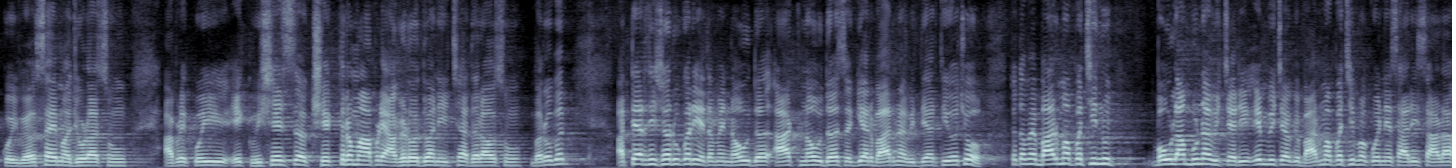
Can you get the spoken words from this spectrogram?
કોઈ વ્યવસાયમાં જોડાશું, આપણે કોઈ એક વિશેષ ક્ષેત્રમાં આપણે આગળ વધવાની ઈચ્છા ધરાવશું, બરોબર? અત્યારથી શરૂ કરીએ, તમે નવ દ, આઠ, નવ, દસ, અગિયાર, બારના વિદ્યાર્થીઓ છો, તો તમે બારમા પછીનું બહુ લાંબુ ના વિચારીએ, એમ વિચારો કે બારમા પછીમાં કોઈને સારી શાળા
